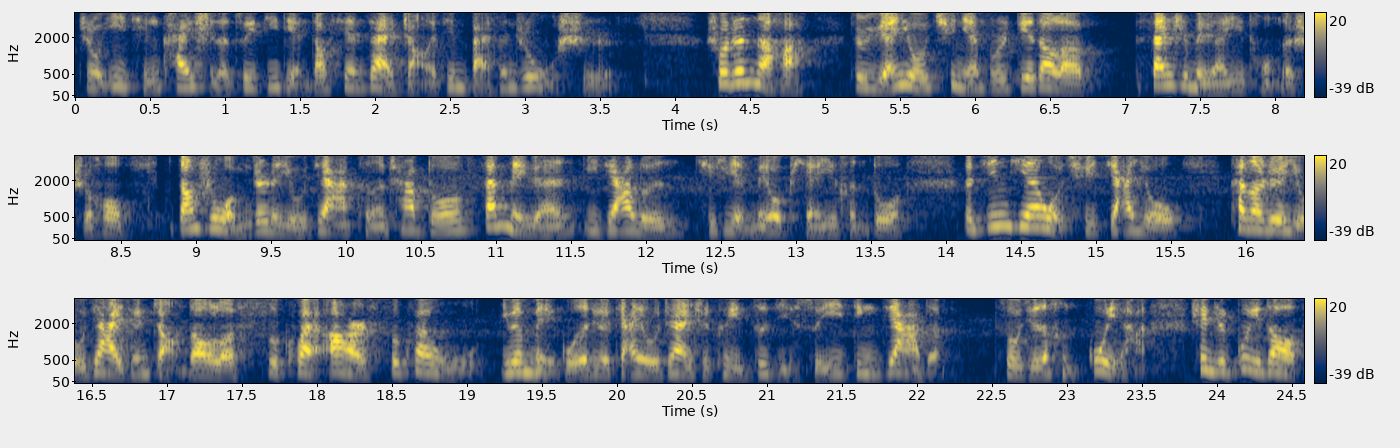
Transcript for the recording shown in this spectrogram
这种疫情开始的最低点到现在涨了近百分之五十。说真的哈，就是原油去年不是跌到了。三十美元一桶的时候，当时我们这儿的油价可能差不多三美元一加仑，其实也没有便宜很多。那今天我去加油，看到这个油价已经涨到了四块二、四块五，因为美国的这个加油站是可以自己随意定价的，所以我觉得很贵哈，甚至贵到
